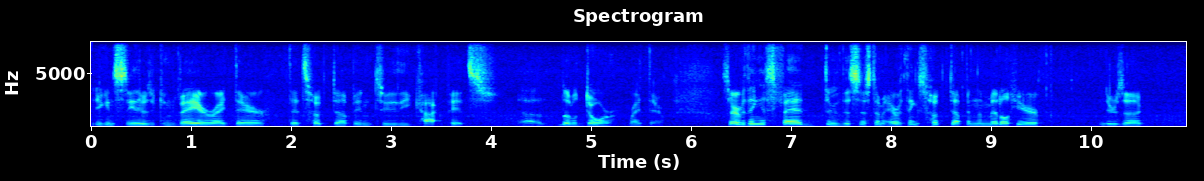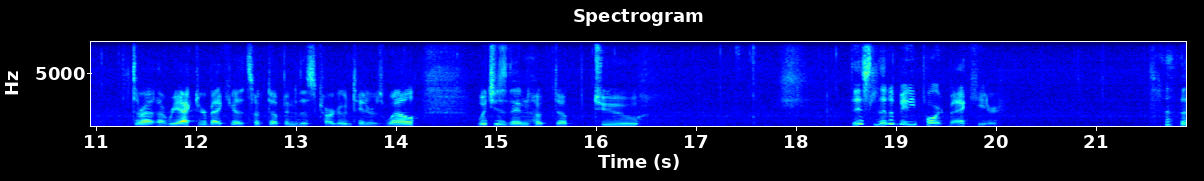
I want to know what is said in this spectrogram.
You can see there's a conveyor right there that's hooked up into the cockpit's uh, little door right there. So everything is fed through the system. Everything's hooked up in the middle here. There's a, a reactor back here that's hooked up into this cargo container as well. which is then hooked up to this little bitty port back here.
